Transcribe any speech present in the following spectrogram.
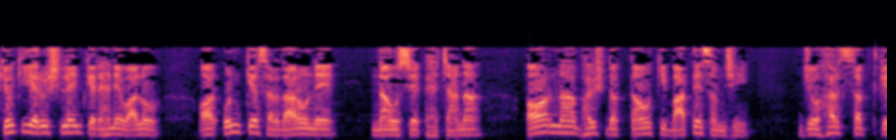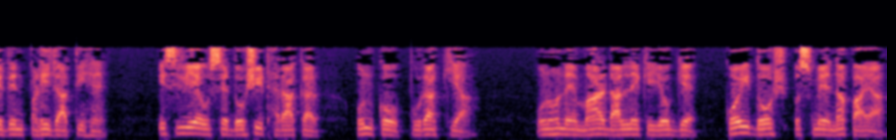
क्योंकि यरूशलेम के रहने वालों और उनके सरदारों ने न उसे पहचाना और न भविष्यवक्ताओं की बातें समझी, जो हर सप्त के दिन पढ़ी जाती हैं, इसलिए उसे दोषी ठहराकर उनको पूरा किया। उन्होंने मार डालने के योग्य कोई दोष उसमें न पाया।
